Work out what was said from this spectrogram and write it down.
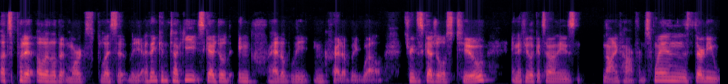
let's put it a little bit more explicitly. I think Kentucky scheduled incredibly, incredibly well. Strength of schedule is two, and if you look at some of these non-conference wins 30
